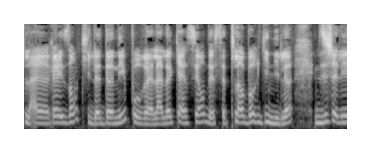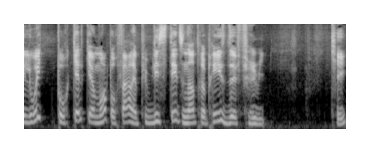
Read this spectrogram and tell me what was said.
la raison qu'il a donnée pour euh, la location de cette Lamborghini-là, il dit, je l'ai loué pour quelques mois pour faire la publicité d'une entreprise de fruits. OK.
